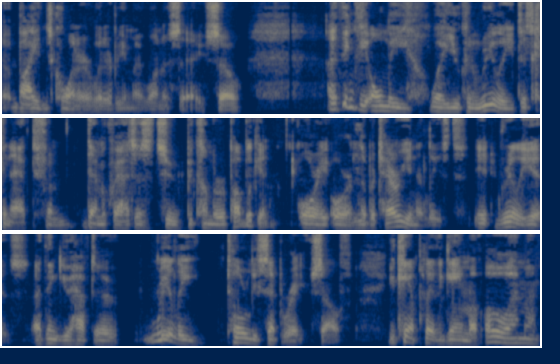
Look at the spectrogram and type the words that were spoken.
uh, Biden's corner, whatever you might want to say. So I think the only way you can really disconnect from Democrats is to become a Republican or a, or a libertarian at least. It really is. I think you have to really totally separate yourself. You can't play the game of oh I'm a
